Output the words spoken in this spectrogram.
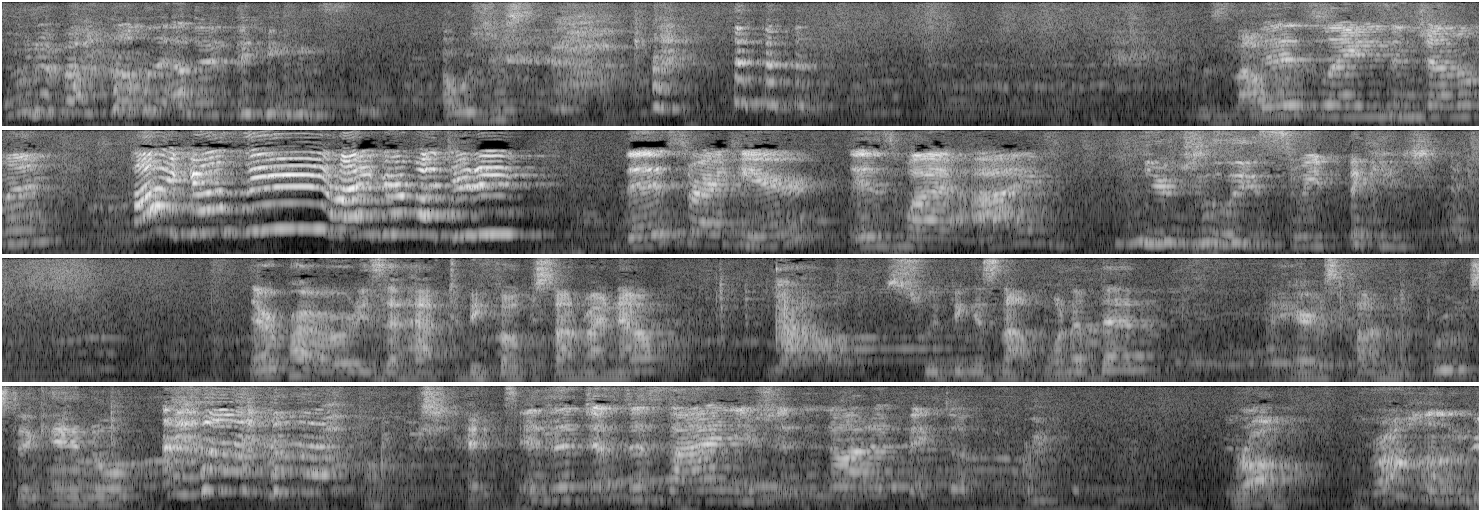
What about all the other things? I was just. it was not. This, ladies and gentlemen. Hi, Kelsey! Hi, Grandma Judy! This right here is why I usually sweep the kitchen. There are priorities that have to be focused on right now. Wow. Sweeping is not one of them. My hair is caught in the broomstick handle. Shit. Is it just a sign you should not have picked up the broom? Wrong. Wrong.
